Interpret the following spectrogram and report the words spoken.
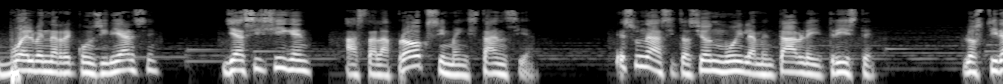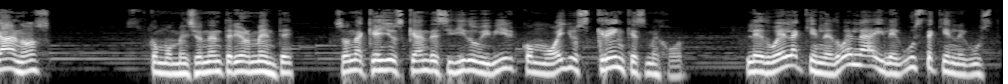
vuelven a reconciliarse, y así siguen hasta la próxima instancia. Es una situación muy lamentable y triste. Los tiranos, como mencioné anteriormente, son aquellos que han decidido vivir como ellos creen que es mejor. Le duela quien le duela y le gusta quien le gusta.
